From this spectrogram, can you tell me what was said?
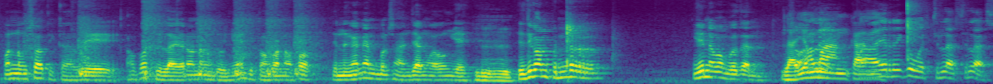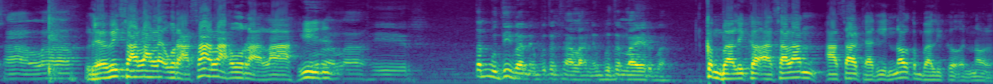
menungso digawe apa dilairno nang donya dikongkon apa jenengan kan pun sanjang wau nggih. Jadi kan bener. Nggih napa mboten? Lah, ya Soale mangkan. Lahir iku wis jelas-jelas salah. Lah wis salah lek ora salah ora lahir. Ora lahir. Ten budi Pak nek mboten salah nek mboten lahir, Pak. Kembali ke asalan, asal dari nol kembali ke nol.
